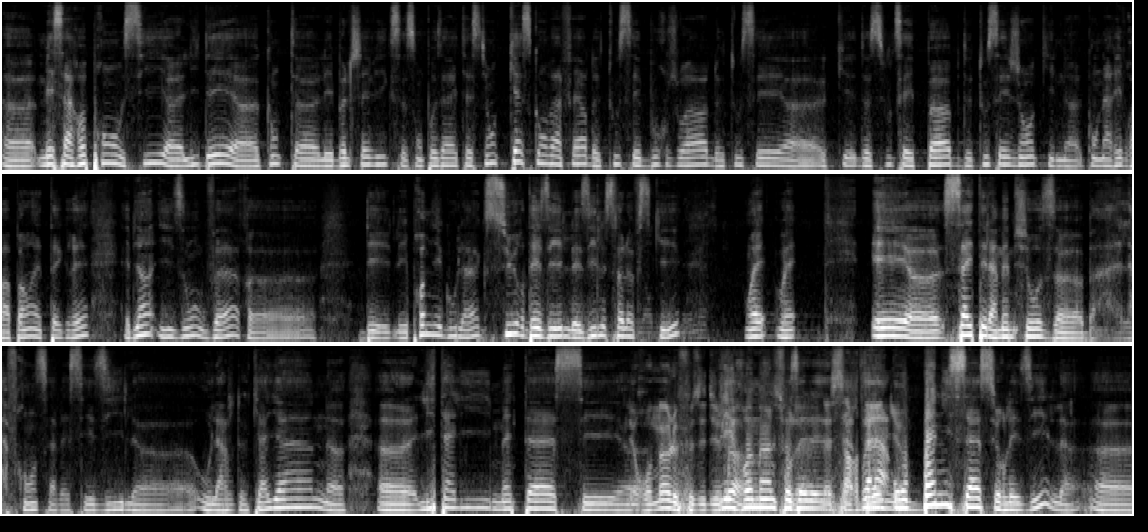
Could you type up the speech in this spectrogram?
Euh, mais ça reprend aussi euh, l'idée, euh, quand les bolcheviks se sont posés la question, qu'est-ce qu'on va faire de tous ces bourgeois, de tous ces, de tous ces peuples, de tous ces gens qu'on n'arrivera pas à intégrer? Eh bien, ils ont ouvert les premiers goulags sur des îles, les îles Solovski. Ouais, ouais. Et euh, ça a été la même chose. Euh, bah, la France avait ses îles euh, au large de Cayenne. L'Italie mettait ses. les Romains le faisaient déjà. Les Romains le faisaient. La, Voilà, on bannissait sur les îles.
